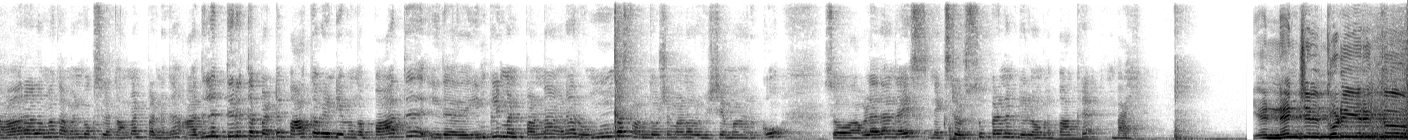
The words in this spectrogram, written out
தாராளமாக கமெண்ட் பாக்ஸில் கமெண்ட் பண்ணுங்கள் அதில் திருத்தப்பட்டு பார்க்க வேண்டியவங்க பார்த்து இதை இம்ப்ளிமெண்ட் பண்ணாங்கன்னா ரொம்ப சந்தோஷமான ஒரு விஷயமா இருக்கும். ஸோ அவ்வளோதான் கைஸ் நெக்ஸ்ட் ஒரு சூப்பரான வீடியோவில் உங்களை பார்க்குறேன். பாய் என் நெஞ்சில் குடியிருக்கும்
